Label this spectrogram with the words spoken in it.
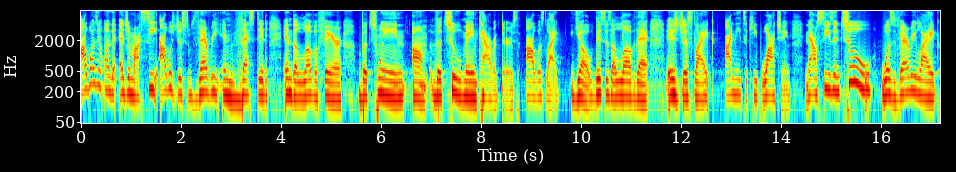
I wasn't on the edge of my seat. I was just very invested in the love affair between um the two main characters. I was like, yo, this is a love that is just like I need to keep watching. Now season 2 was very like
